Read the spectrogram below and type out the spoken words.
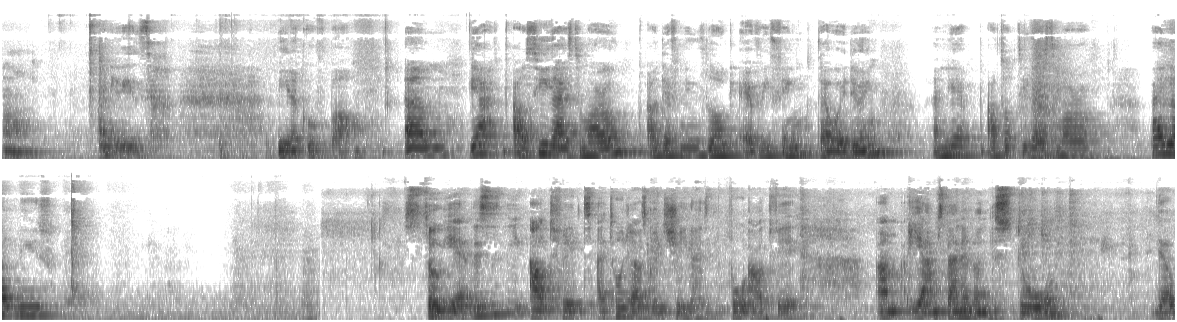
Um anyways being a goofball um yeah i'll see you guys tomorrow. I'll definitely vlog everything that we're doing. And yeah i'll talk to you guys tomorrow. Bye lovelies. So yeah this is the outfit. I told you i was going to show you guys the full outfit. Um yeah i'm standing on the stool. Yep.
